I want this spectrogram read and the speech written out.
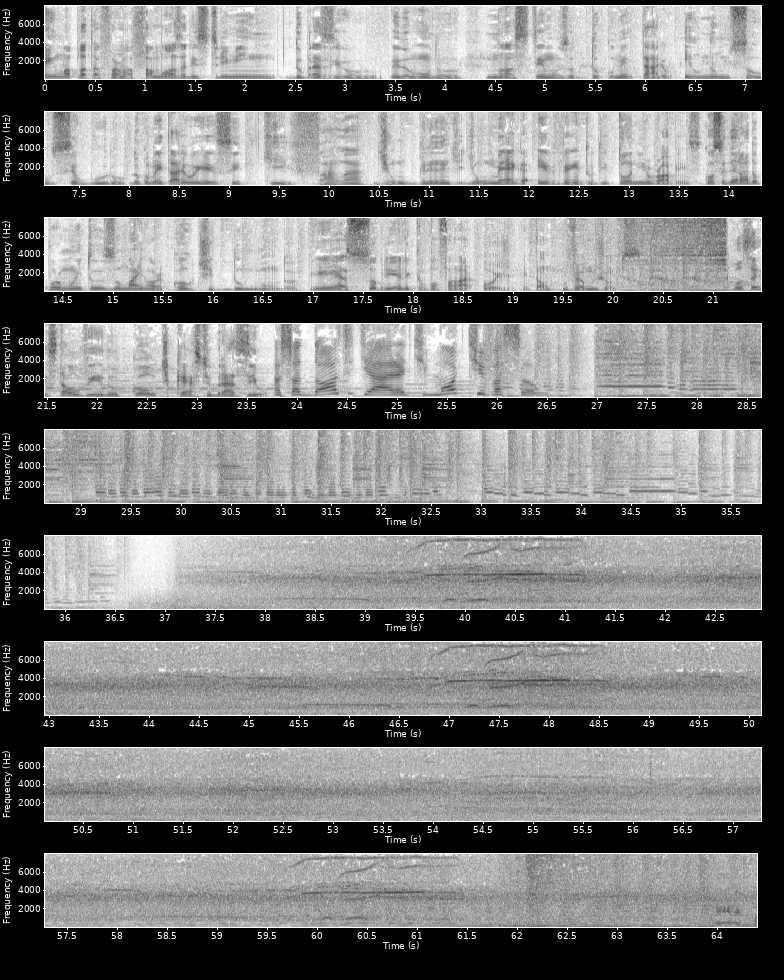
Em uma plataforma famosa de streaming do Brasil e do mundo, nós temos o documentário Eu Não Sou o Seu Guru. Documentário esse que fala de um grande, de um mega evento de Tony Robbins, considerado por muitos o maior coach do mundo. E é sobre ele que eu vou falar hoje. Então, vamos juntos. Você está ouvindo o Coachcast Brasil. A sua dose diária de motivação.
